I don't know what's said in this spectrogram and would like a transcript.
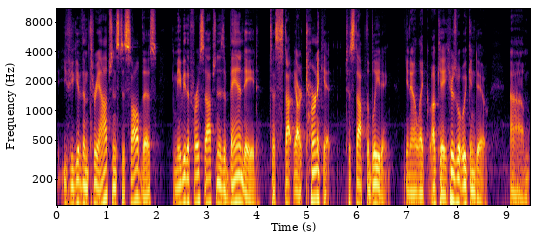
if you give them three options to solve this, maybe the first option is a band aid to stop or tourniquet to stop the bleeding. You know, like, okay, here's what we can do. Um,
